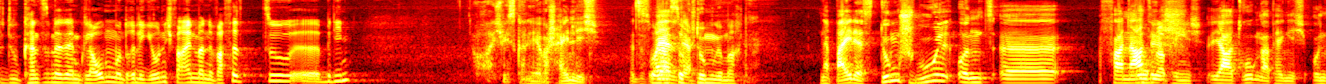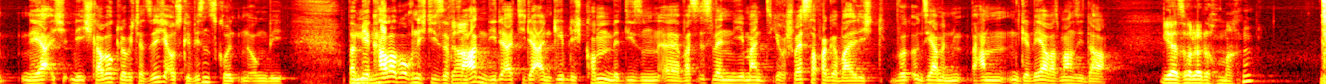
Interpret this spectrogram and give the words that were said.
äh, du kannst es mit deinem Glauben und Religion nicht vereinbaren, eine Waffe zu äh, bedienen? oh, ich weiß gar nicht, ja, wahrscheinlich. Also das war Oder ja hast du sehr, dumm gemacht? Na, beides. Dumm, schwul und äh, fanatisch. Drogenabhängig. Ja, drogenabhängig. Und naja, ich, nee, ich glaube, glaube ich, tatsächlich aus Gewissensgründen irgendwie. Bei Mhm. mir kamen aber auch nicht diese Fragen, die da, die da angeblich kommen mit diesem, äh, was ist, wenn jemand ihre Schwester vergewaltigt wird und sie haben ein, haben ein Gewehr, was machen sie da? Ja, soll er doch machen.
